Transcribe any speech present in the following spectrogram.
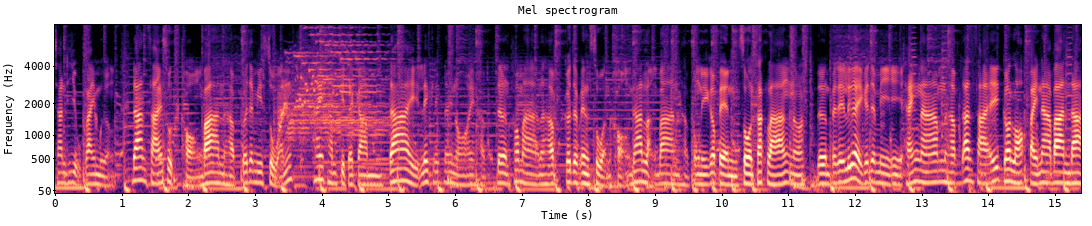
ชันที่อยู่ใกล้เมือง ด้านซ้ายสุดของบ้านนะครับ ก็จะมีสวนให้ทำกิจกรรมได้เล็กๆ น้อยๆครับ เดินเข้ามานะครับ ก็จะเป็นสวนของด้านหลังบ้านครับ ตรงนี้ก็เป็นโซนซักล้างเนาะ เดินไปเรื่อยๆ ก็จะมีแท้งน้ำนะครับ ด้านซ้ายก็เลาะไปหน้าบ้านได้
